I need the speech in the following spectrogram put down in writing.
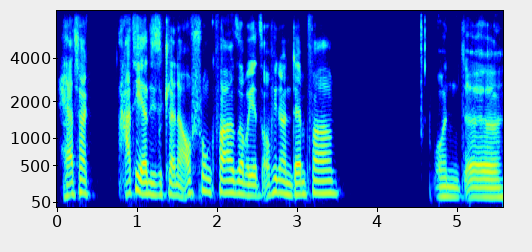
Hertha hatte ja diese kleine Aufschwungphase, aber jetzt auch wieder einen Dämpfer. Und äh,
